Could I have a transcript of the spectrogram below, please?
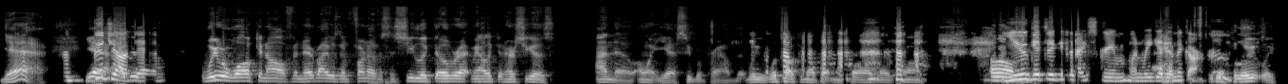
Yeah. yeah good job, just, Dad. We were walking off and everybody was in front of us, and she looked over at me. I looked at her. She goes, I know. I went, yeah, super proud. But we we'll talk about that in the car later on. Um, you get to get ice cream when we get in the car. Absolutely.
